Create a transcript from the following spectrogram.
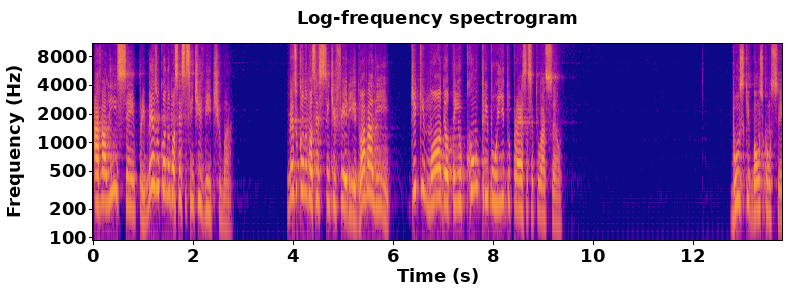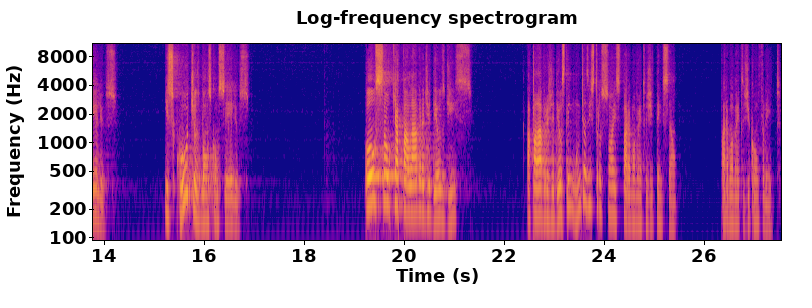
Avalie sempre, mesmo quando você se sentir vítima, mesmo quando você se sentir ferido, avalie de que modo eu tenho contribuído para essa situação. Busque bons conselhos. Escute os bons conselhos. Ouça o que a palavra de Deus diz. A palavra de Deus tem muitas instruções para momentos de tensão, para momentos de conflito.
